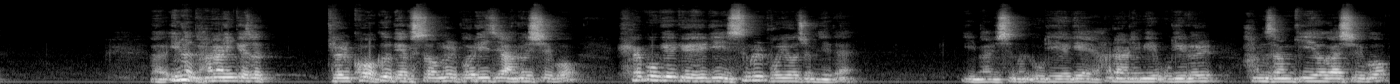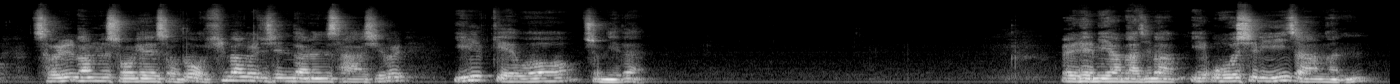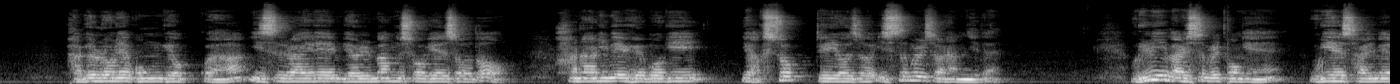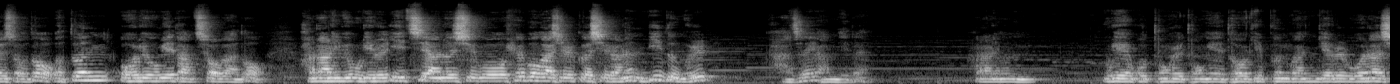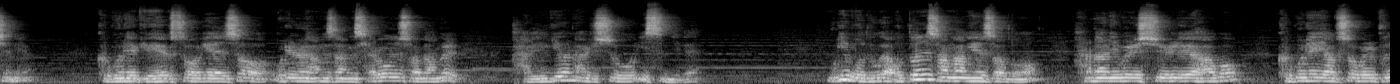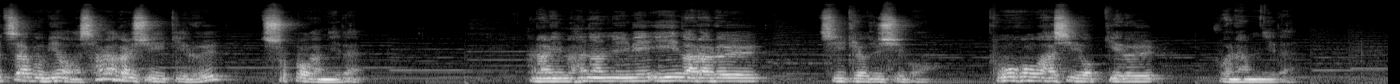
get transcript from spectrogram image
아, 이는 하나님께서 결코 그 백성을 버리지 않으시고 회복의 계획이 있음을 보여줍니다. 이 말씀은 우리에게 하나님이 우리를 항상 기억하시고 절망 속에서도 희망을 주신다는 사실을 일깨워 줍니다. 에레미야 마지막 이 52장은 바벨론의 공격과 이스라엘의 멸망 속에서도 하나님의 회복이 약속되어져 있음을 전합니다. 우리는 이 말씀을 통해 우리의 삶에서도 어떤 어려움이 닥쳐와도 하나님이 우리를 잊지 않으시고 회복하실 것이라는 믿음을 가져야 합니다. 하나님은 우리의 고통을 통해 더 깊은 관계를 원하시며 그분의 계획 속에서 우리는 항상 새로운 소망을 발견할 수 있습니다. 우리 모두가 어떤 상황에서도 하나님을 신뢰하고 그분의 약속을 붙잡으며 살아갈 수 있기를 축복합니다. 하나님, 하나님이 이 나라를 지켜주시고 보호하시옵기를 원합니다.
